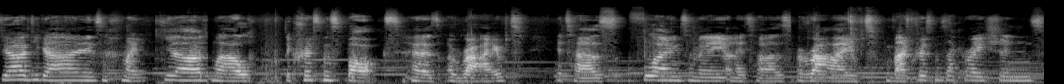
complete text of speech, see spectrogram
god, you guys! Oh my god! Well, the Christmas box has arrived. It has flown to me and it has arrived with my Christmas decorations,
